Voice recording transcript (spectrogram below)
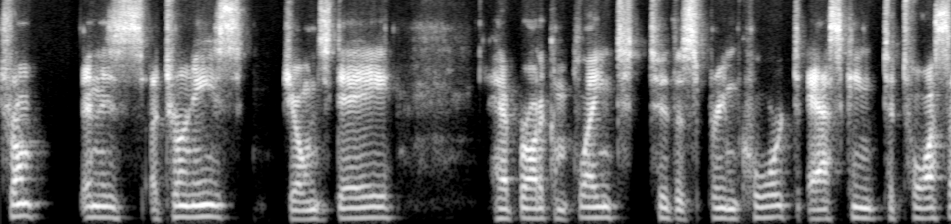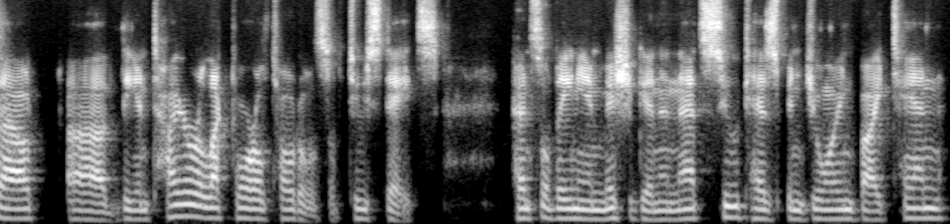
Trump and his attorneys, Jones Day, have brought a complaint to the Supreme Court asking to toss out uh, the entire electoral totals of two states Pennsylvania and Michigan, and that suit has been joined by 10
